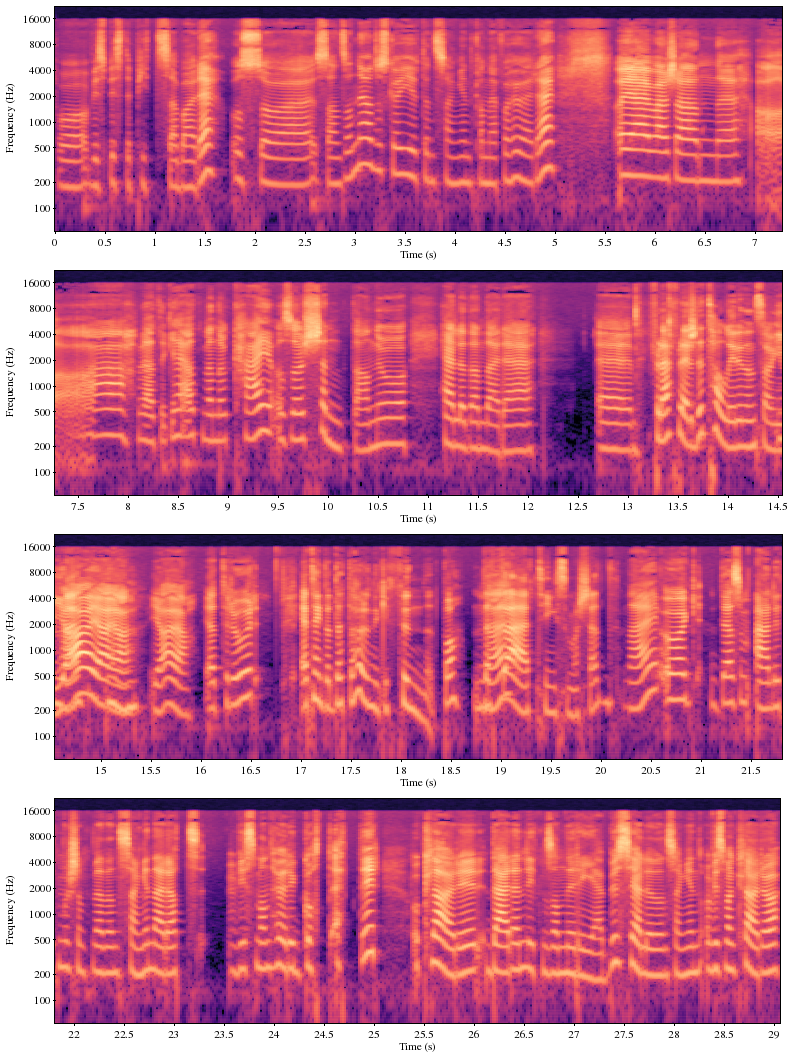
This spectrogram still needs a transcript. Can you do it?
på Vi spiste pizza bare, og så sa han sånn Ja, du skal gi ut den sangen, kan jeg få høre? Og jeg var sånn Åh, vet ikke helt, men OK. Og så skjønte han jo hele den derre eh, For det er flere detaljer i den sangen ja, her. ja, ja, Mm. ja, ja. Jeg tror Jeg tenkte at dette har hun ikke funnet på. Dette Nei. er ting som har skjedd. Nei, og det som er litt morsomt med den sangen, er at hvis man hører godt etter og klarer Det er en liten sånn rebus, hele den sangen. Og hvis man klarer å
